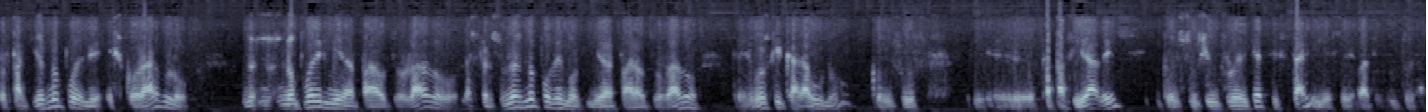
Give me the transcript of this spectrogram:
los partidos no pueden escorarlo, no, no, no pueden mirar para otro lado, las personas no podemos mirar para otro lado, tenemos que cada uno, con sus eh, capacidades, con sus influencias, estar en ese debate cultural.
